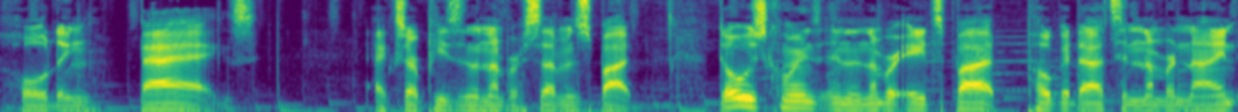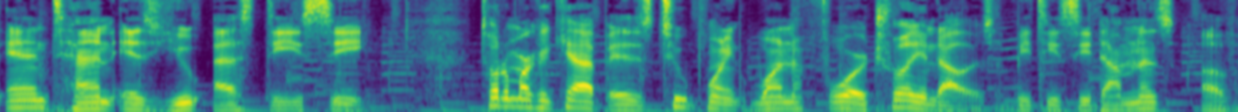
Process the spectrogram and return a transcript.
holding bags. XRP is in the number seven spot. Dogecoin's in the number eight spot. Polkadot's in number nine, and 10 is USDC. Total market cap is $2.14 trillion. BTC dominance of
